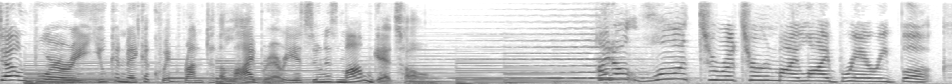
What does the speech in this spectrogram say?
Don't worry, you can make a quick run to the library as soon as Mom gets home. I don't want to return my library book.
